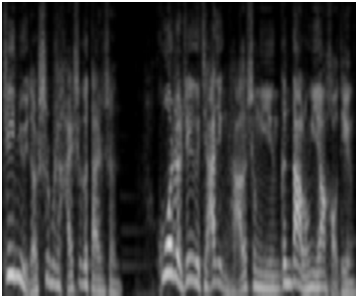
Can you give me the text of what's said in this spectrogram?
这女的是不是还是个单身？或者这个假警察的声音跟大龙一样好听。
